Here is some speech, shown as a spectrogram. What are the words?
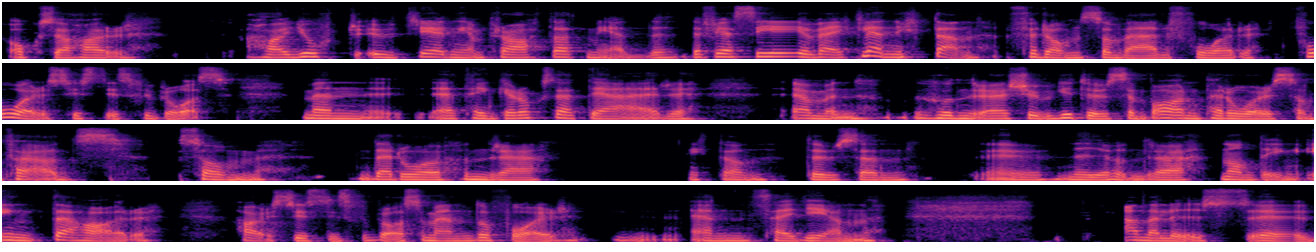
också har, har gjort utredningen, pratat med, därför jag ser ju verkligen nyttan för de som väl får, får cystisk fibros. Men jag tänker också att det är ja, men 120 000 barn per år som föds, som, där då 119 000 900 eh, någonting inte har, har cystisk fibros, som ändå får en så här, genanalys. Eh,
